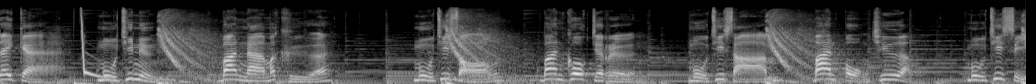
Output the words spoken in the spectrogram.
ได้แก่ หมู่ที่ 1 บ้านนามะเขือ หมู่ที่ 2 บ้านโคกเจริญ หมู่ที่ 3 บ้านโป่งเชือกหมู่ที่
